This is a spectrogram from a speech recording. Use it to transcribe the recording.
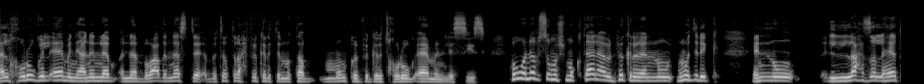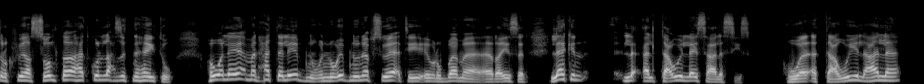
الخروج الآمن. يعني إن بعض الناس بتطرح فكرة إنه طب ممكن فكرة خروج آمن للسيسي. هو نفسه مش مقتنع بالفكرة لأنه مدرك إنه اللحظة اللي هيترك فيها السلطة هتكون لحظة نهايته. هو لا يأمن حتى لابنه إنه ابنه نفسه يأتي ربما رئيسا لكن التعويل ليس على السيسي. هو التعويل على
